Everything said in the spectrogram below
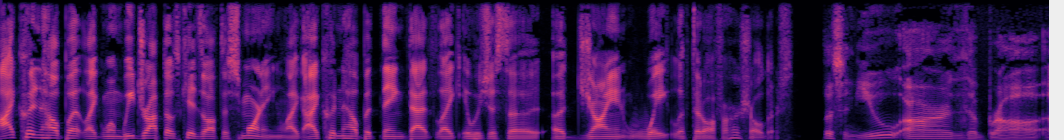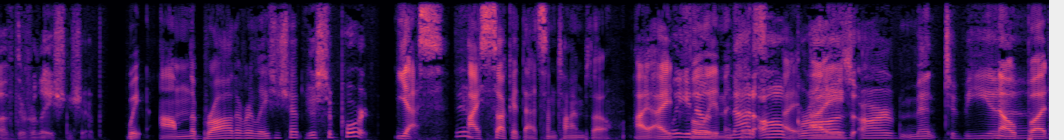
I couldn't help but like when we dropped those kids off this morning, like I couldn't help but think that like it was just a, a giant weight lifted off of her shoulders. Listen, you are the bra of the relationship. Wait, I'm the bra of the relationship? Your support. Yes, Yeah. I suck at that sometimes, though. I, I well, fully know, admit not this. all I- bras I, are meant to be. Uh, no, but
